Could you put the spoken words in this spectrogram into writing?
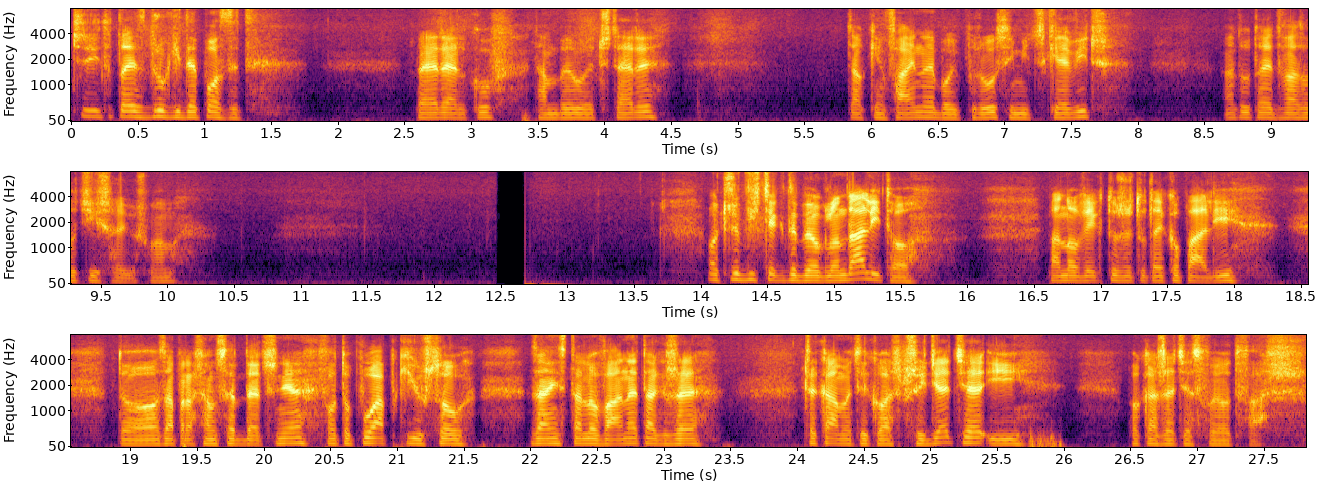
Czyli tutaj jest drugi depozyt PRL-ków. Tam były cztery. Całkiem fajne, bo i Prus i Mickiewicz. A tutaj dwa złocisze już mam. Oczywiście, gdyby oglądali to panowie, którzy tutaj kopali, to zapraszam serdecznie. Fotopułapki już są zainstalowane, także czekamy tylko aż przyjdziecie i pokażecie swoją twarz.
